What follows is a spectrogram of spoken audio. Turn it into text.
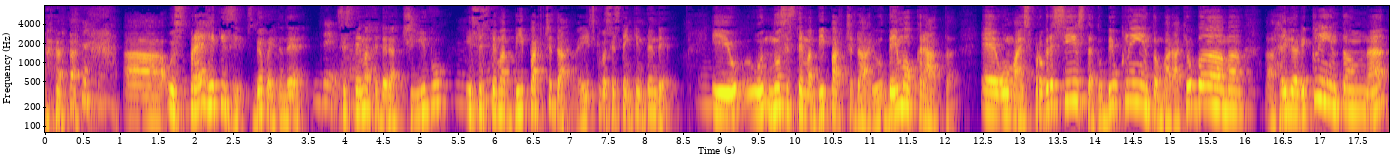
ah, os pré-requisitos. Deu para entender? Deu. Sistema federativo uhum. e sistema bipartidário. É isso que vocês têm que entender. Uhum. E o, o, no sistema bipartidário, o democrata é o mais progressista, do Bill Clinton, Barack Obama, Hillary Clinton, né?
